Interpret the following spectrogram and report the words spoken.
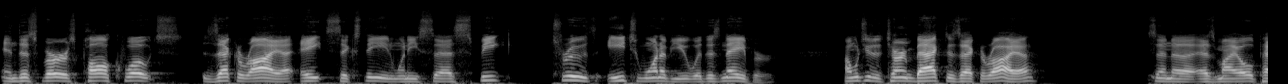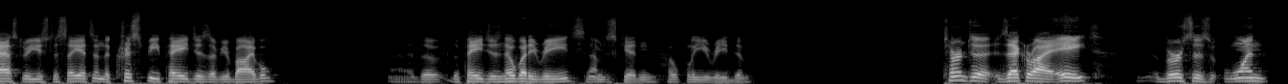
In this verse, Paul quotes Zechariah 8:16 when he says, "Speak truth, each one of you, with his neighbor. I want you to turn back to Zechariah. It's in, uh, as my old pastor used to say, it's in the crispy pages of your Bible. Uh, the, the pages nobody reads. I'm just kidding. Hopefully you read them. Turn to Zechariah 8, verses 1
